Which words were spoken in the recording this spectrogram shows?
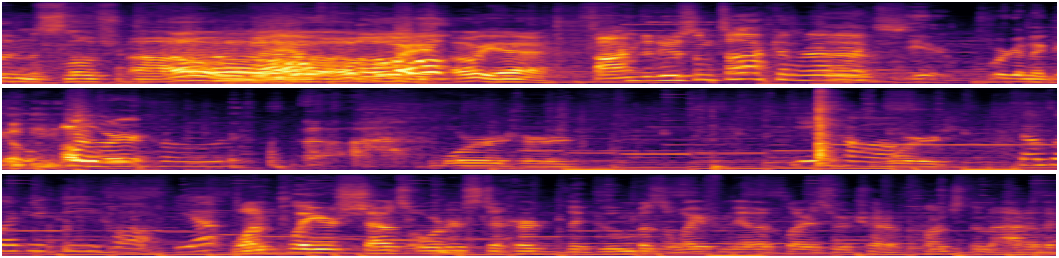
then the slow. Sh- uh, Oh, oh, no. oh, oh boy. Oh. oh yeah. Time to do some talking, Redix. Uh, here, we're gonna go over. Herd. Word heard. Yeehaw. Word. Sounds like a yeehaw. Yep. One player shouts orders to herd the Goombas away from the other players who are trying to punch them out of the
